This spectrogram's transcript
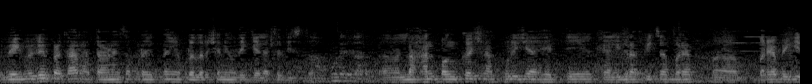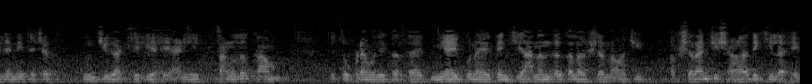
वेगवेगळे प्रकार हाताळण्याचा प्रयत्न या प्रदर्शनीमध्ये केल्याचं दिसतं. लहान पंकज नागपुरी जे आहेत ते कॅलिग्राफीचा बऱ्या बऱ्यापैकी त्यांनी त्याच्यात उंची गाठलेली आहे आणि एक चांगलं काम ते चोपड्यामध्ये करतायत. मी ऐकून आहे त्यांची आनंद कला अक्षर नावाची अक्षरांची शाळा देखील आहे.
